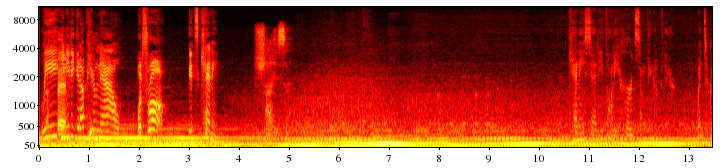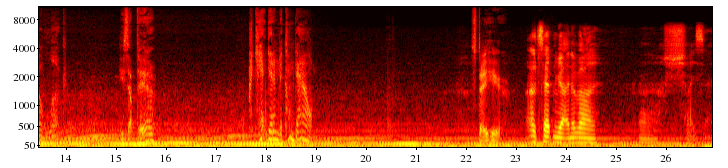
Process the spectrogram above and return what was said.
Lee, you need to get up here now. What's wrong? It's Kenny. Scheiße. Kenny said he thought he heard something up there. Went to go look. He's up there? I can't get him to come down. Stay here. Als hätten wir eine Wahl. Ach, scheiße.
